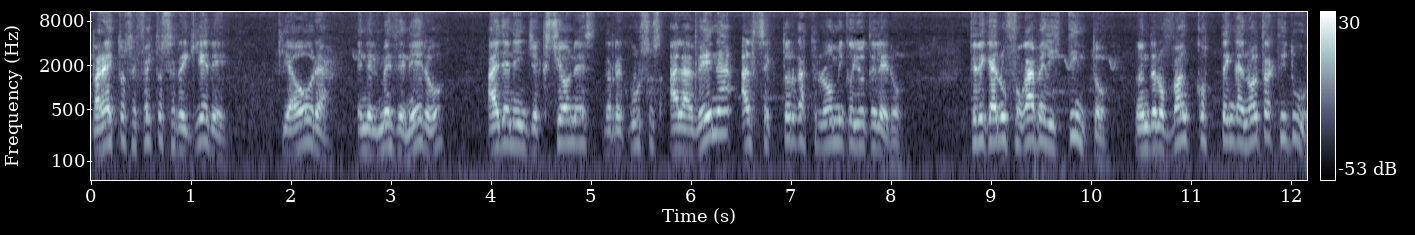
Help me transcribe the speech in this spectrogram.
Para estos efectos se requiere que ahora, en el mes de enero, hayan inyecciones de recursos a la vena al sector gastronómico y hotelero. Tiene que haber un fogape distinto, donde los bancos tengan otra actitud,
